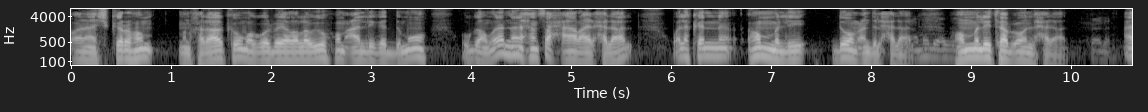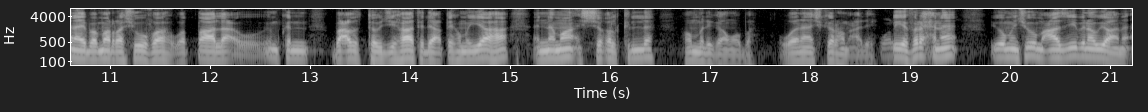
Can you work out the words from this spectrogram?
وأنا أشكرهم من خلالكم وأقول بيض الله وجوههم على اللي قدموه وقاموا. لأن نحن صح عن راعي الحلال ولكن هم اللي دوم عند الحلال. هم اللي يتابعون الحلال. أنا يبقى مرة أشوفه وأطالع ويمكن بعض التوجيهات اللي يعطيهم إياها إنما الشغل كله هم اللي قاموا به وأنا أشكرهم عليه. يفرحنا يوم نشوف معازيبنا ويانا.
